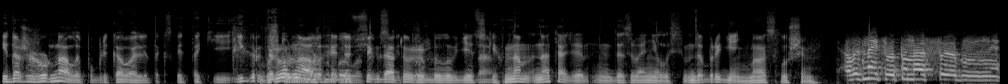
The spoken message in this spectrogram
И даже журналы публиковали, так сказать, такие игры. В журналах это было, всегда сказать, тоже было в детских. Да. Нам Наталья дозвонилась. Добрый день, мы вас слушаем. А вы знаете, вот у нас э,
